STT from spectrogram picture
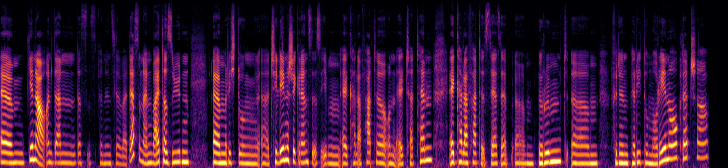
Ähm, genau, und dann, das ist Peninsula Valdez und dann weiter Süden ähm, Richtung äh, Chile chilenische Grenze ist eben El Calafate und El Chaten. El Calafate ist sehr, sehr ähm, berühmt ähm, für den Perito Moreno Gletscher.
